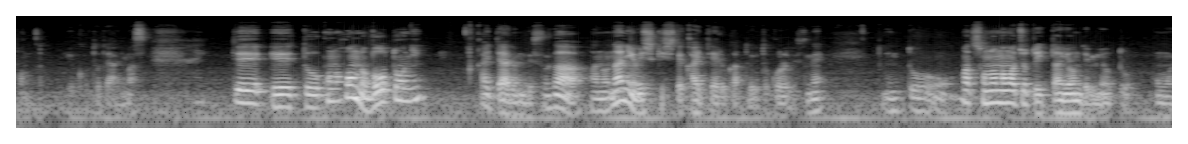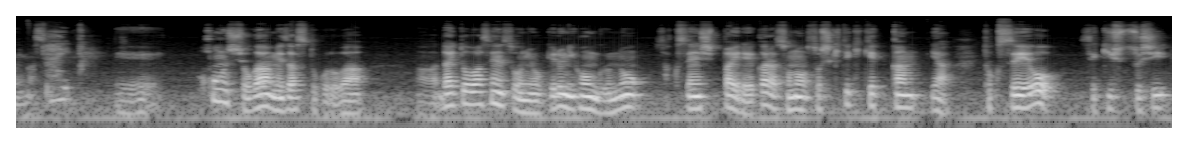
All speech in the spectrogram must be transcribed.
本ということであります。はい、で、えーと、この本の冒頭に書いてあるんですがあの何を意識して書いているかというところですね。えーとまあ、そのままちょっと一旦読んでみようと思います。はい、えー、本書が目指すところは大東亜戦争における日本軍の作戦失敗例からその組織的欠陥や特性を摘出し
